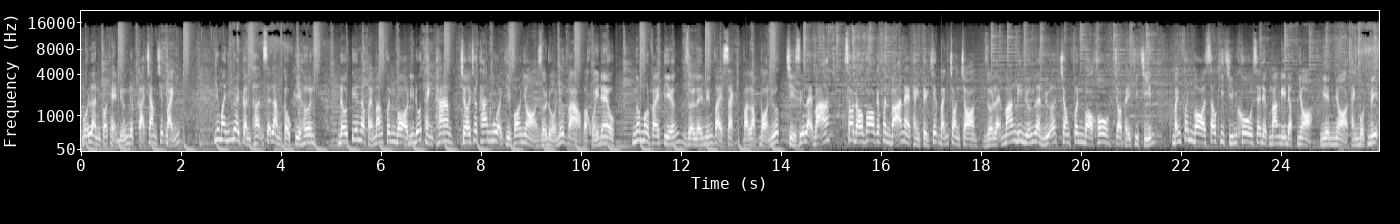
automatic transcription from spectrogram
mỗi lần có thể nướng được cả trăm chiếc bánh. Nhưng mà những người cẩn thận sẽ làm cầu kỳ hơn Đầu tiên là phải mang phân bò đi đốt thành than, chờ cho than nguội thì vo nhỏ rồi đổ nước vào và khuấy đều. Ngâm một vài tiếng rồi lấy miếng vải sạch và lọc bỏ nước, chỉ giữ lại bã. Sau đó vo cái phần bã này thành từng chiếc bánh tròn tròn rồi lại mang đi nướng lần nữa trong phân bò khô cho thấy khi chín. Bánh phân bò sau khi chín khô sẽ được mang đi đập nhỏ, nghiền nhỏ thành bột mịn.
